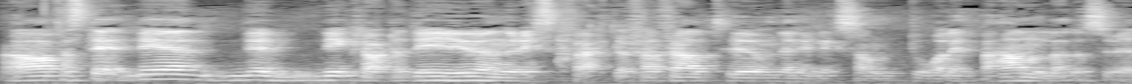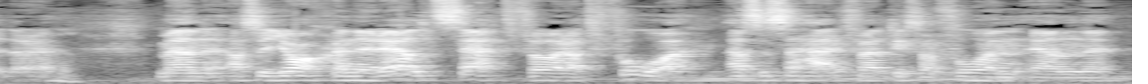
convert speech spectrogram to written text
Ja, fast det, det, det, det är klart att det är ju en riskfaktor. Framförallt hur om den är liksom dåligt behandlad och så vidare. Men alltså jag generellt sett för att få, alltså så här, för att liksom få en, en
